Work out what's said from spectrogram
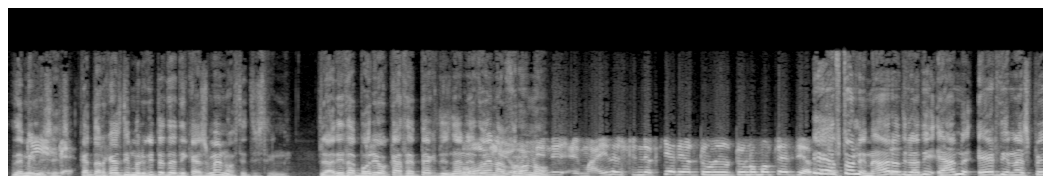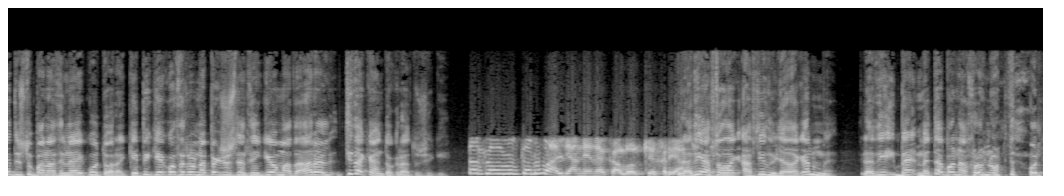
Δεν Τι μίλησε είπε; έτσι. Καταρχάς δημιουργείται δεδικασμένο αυτή τη στιγμή. Δηλαδή θα μπορεί ο κάθε παίκτης να είναι εδώ ένα χρόνο. είναι, ε, μα είναι στην ευκαιρία του, του νομοθέτη αυτό. Ε, αυτό λέμε. Άρα δηλαδή, εάν έρθει ένας παίκτης του Παναθηναϊκού τώρα και πει και εγώ θέλω να παίξω στην εθνική ομάδα, άρα τι θα κάνει το κράτος εκεί; Θα τον, τον βάλει αν είναι καλός και χρειάζεται. Δηλαδή αυτό θα, αυτή τη δουλειά θα κάνουμε; Δηλαδή με- μετά από ένα χρόνο όλοι θα, όλοι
